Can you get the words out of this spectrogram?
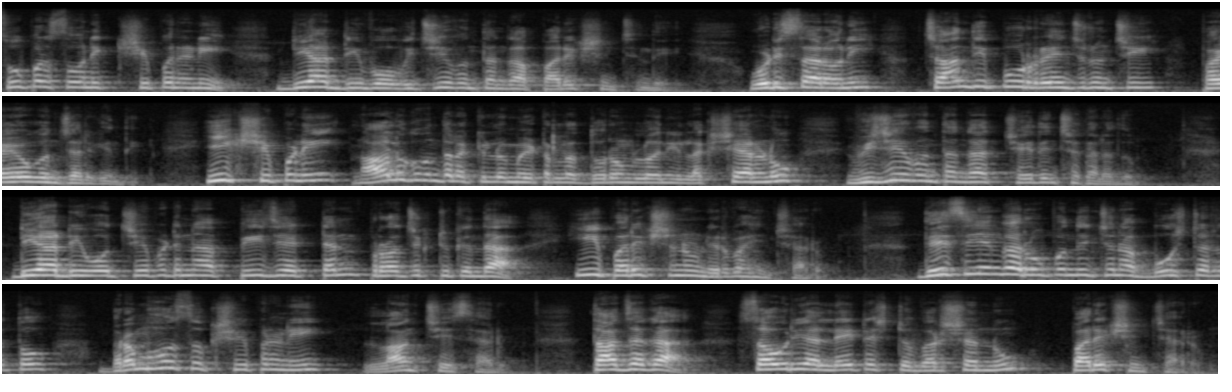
సూపర్సోనిక్ క్షిపణిని డిఆర్డీఓ విజయవంతంగా పరీక్షించింది. ఒడిశాలోని చాందీపూర్ రేంజ్ నుంచి ప్రయోగం జరిగింది. ఈ క్షిపణి నాలుగు వందల కిలోమీటర్ల దూరంలోని లక్ష్యాలను విజయవంతంగా ఛేదించగలదు. డిఆర్డీఓ చేపట్టిన పీజే టెన్ ప్రాజెక్టు కింద ఈ పరీక్షను నిర్వహించారు. దేశీయంగా రూపొందించిన బూస్టర్తో బ్రహ్మోస్ క్షిపణిని లాంచ్ చేశారు. తాజాగా శౌర్య లేటెస్ట్ వెర్షన్ను పరీక్షించారు.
